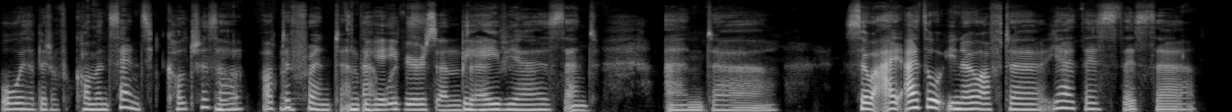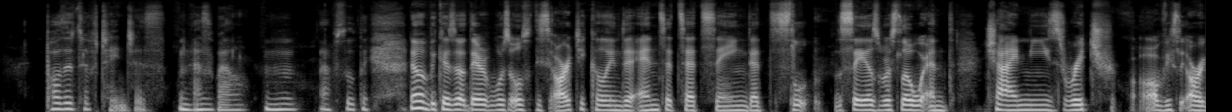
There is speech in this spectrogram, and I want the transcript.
always a bit of common sense cultures mm-hmm. are, are mm-hmm. different mm-hmm. and, and behaviors and uh, behaviors uh... and and uh, so I, I thought you know after yeah there's there's uh, positive changes mm-hmm. as well mm-hmm. absolutely no because uh, there was also this article in the NZZ saying that sl- sales were slower and Chinese rich obviously are,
